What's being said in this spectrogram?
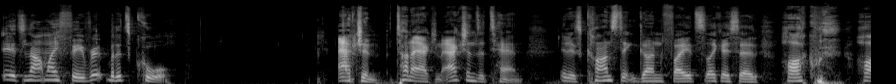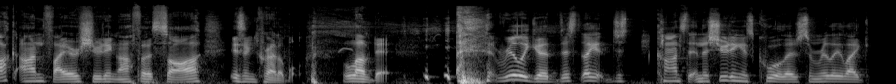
It's not my favorite, but it's cool. Action, a ton of action. Action's a ten. It is constant gunfights. Like I said, Hawk, Hawk on fire shooting off a saw is incredible. Loved it. really good. Just like just constant, and the shooting is cool. There's some really like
